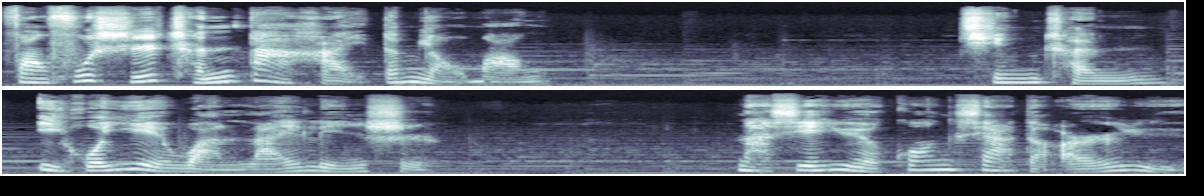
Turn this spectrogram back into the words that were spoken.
仿佛石沉大海的渺茫。清晨亦或夜晚来临时，那些月光下的耳语。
